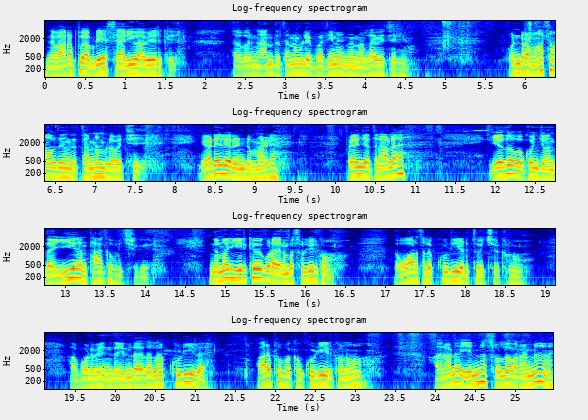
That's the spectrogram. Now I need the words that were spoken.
இந்த வரப்பு அப்படியே சரிவாகவே இருக்குது பாருங்கள் அந்த தென்னம்பிள்ளையை பார்த்தீங்கன்னா இன்னும் நல்லாவே தெரியும். ஒன்றரை மாதம் ஆகுது இந்த தென்னம்பிள்ளை வச்சு. இடையில ரெண்டு மழை பேஞ்சதுனால ஏதோ கொஞ்சம் அந்த ஈரம் தாக்கு பிடிச்சிருக்கு. இந்த மாதிரி இருக்கவே கூடாது நம்ம சொல்லியிருக்கோம். இந்த ஓரத்தில் குழி எடுத்து வச்சுருக்கணும். அது போலவே இந்த இந்த இதெல்லாம் குழியில் வரப்பு பக்கம் குழி இருக்கணும். அதனால் என்ன சொல்ல வரேன்னா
